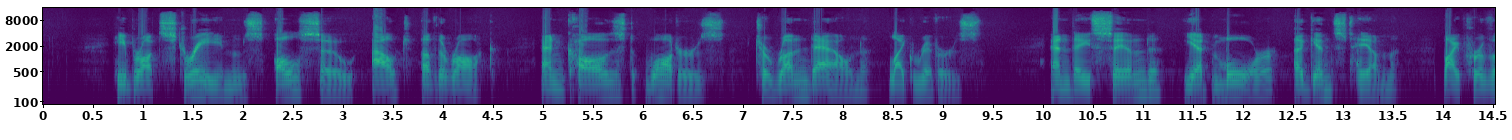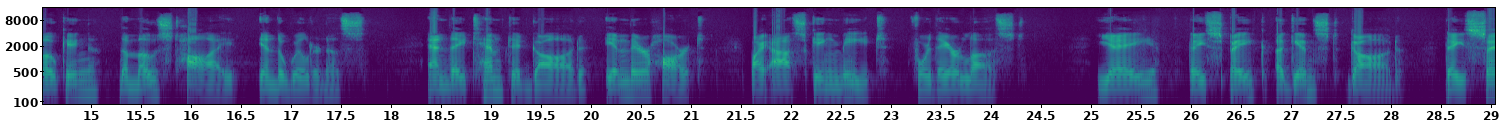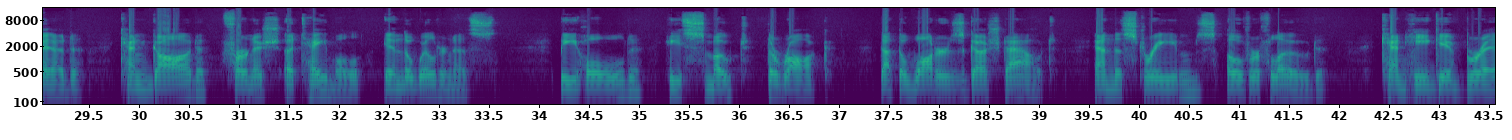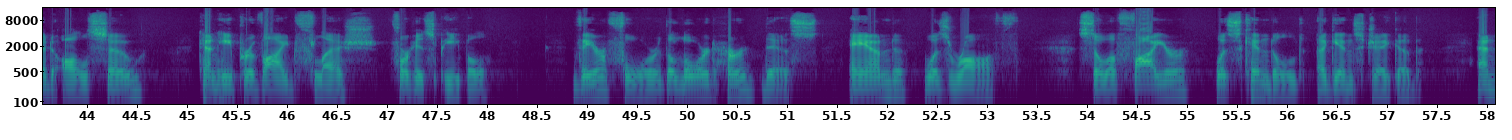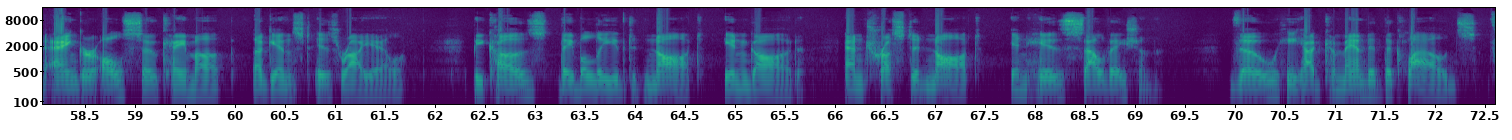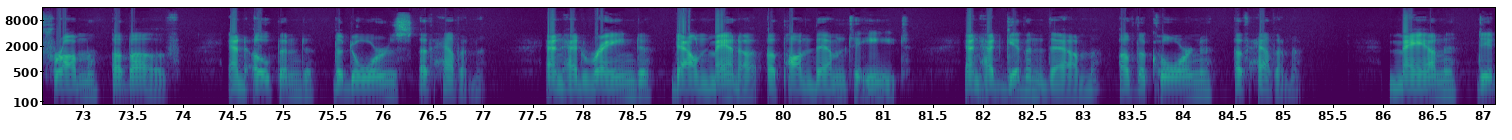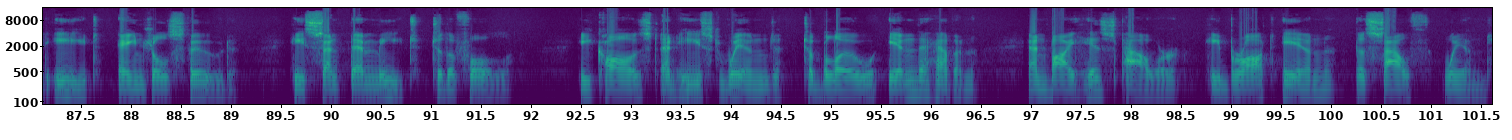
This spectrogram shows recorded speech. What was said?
He brought streams also out of the rock, and caused waters to run down like rivers. And they sinned yet more against him by provoking the Most High in the wilderness. And they tempted God in their heart by asking meat for their lust. Yea, they spake against God. They said, Can God furnish a table in the wilderness? Behold, he smote the rock, that the waters gushed out, and the streams overflowed. Can he give bread also? Can he provide flesh for his people? Therefore the Lord heard this and was wroth. So a fire was kindled against Jacob, and anger also came up against Israel, because they believed not in God, and trusted not in his salvation though he had commanded the clouds from above, and opened the doors of heaven, and had rained down manna upon them to eat, and had given them of the corn of heaven. Man did eat angels' food. He sent them meat to the full. He caused an east wind to blow in the heaven, and by his power he brought in the south wind.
